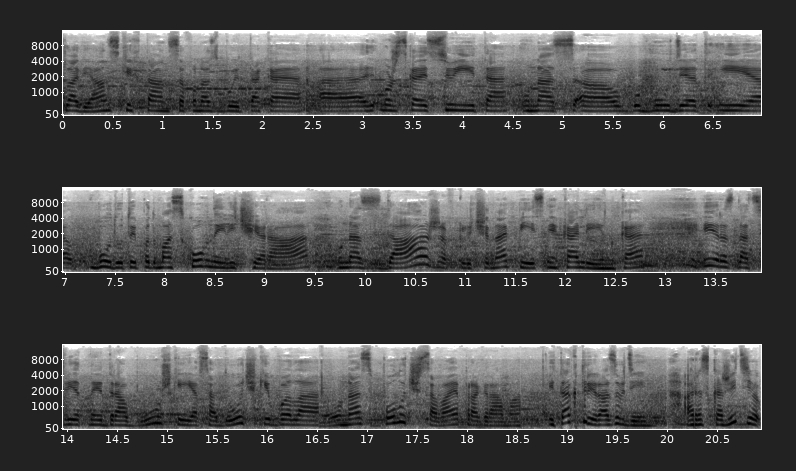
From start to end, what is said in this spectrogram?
славянских танцев. У нас будет такая, а, можно сказать, сюита. У нас а, будет и будут и подмосковные вечера. У нас даже включена песня «Калинка» и разноцветные дробушки. Я в садочке была. У нас получасовая программа. И так три раза в день. А расскажите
